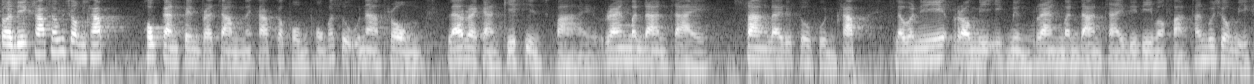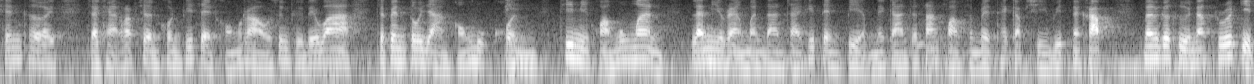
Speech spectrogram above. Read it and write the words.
สวัสดีครับท่านผู้ชมครับ พบกันเป็นประจำนะครับ กับผมพงพสุอุณาพรม และรายการ Gift Inspire แรงบันดาลใจสร้างได้ด้วยตัวคุณครับ และวันนี้เรามีอีกหนึ่งแรงบันดาลใจดีๆ มาฝากท่านผู้ชมอีกเช่นเคย จากแขกรับเชิญคนพิเศษของเรา ซึ่งถือได้ว่าจะเป็นตัวอย่างของบุคคลที่มีความมุ่งมั่น และมีแรงบันดาลใจที่เต็มเปี่ยมในการจะสร้างความสำเร็จให้กับชีวิตนะครับ นั่นก็คือนักธุรกิจ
